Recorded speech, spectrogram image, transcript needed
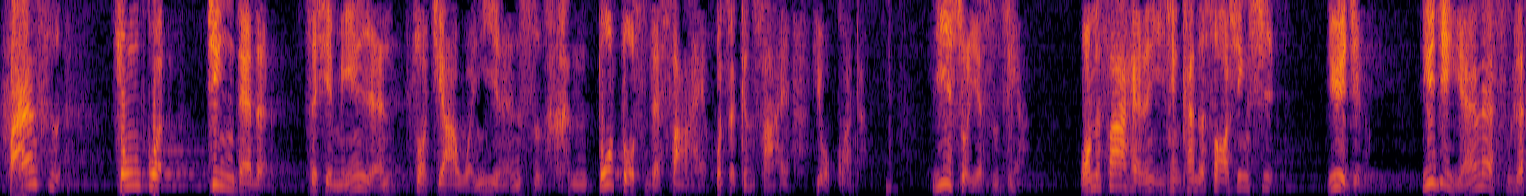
凡是中国近代的这些名人、作家、文艺人士，很多都是在上海或者跟上海有关的。艺术也是这样，我们上海人以前看的绍兴戏、越剧。以及原来是个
